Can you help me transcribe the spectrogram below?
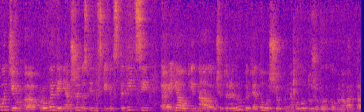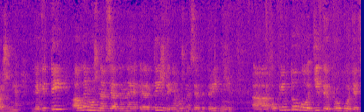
Потім е, проведення вже дослідницьких експедицій я об'єднала у чотири групи для того, щоб не було дуже великого навантаження для дітей, але можна взяти не тиждень, а можна взяти три дні. Окрім того, діти проводять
